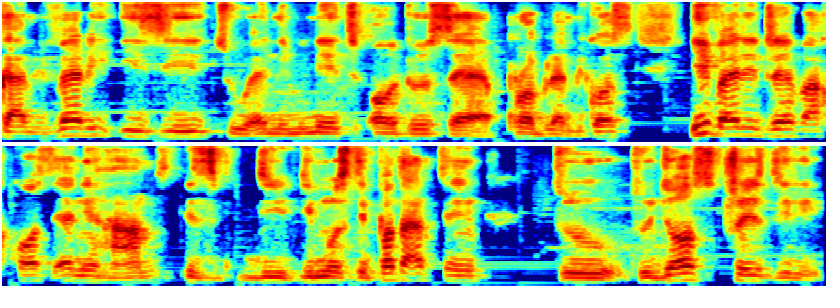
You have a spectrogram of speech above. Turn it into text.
going to be very easy to eliminate all those uh, problems because if any driver cause any harm, it's the, the most important thing to, to just trace the,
